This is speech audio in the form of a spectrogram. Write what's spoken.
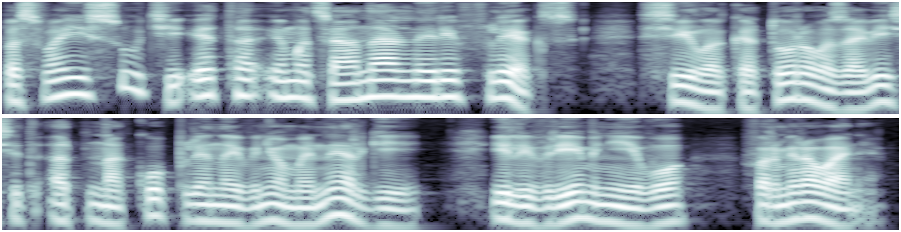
По своей сути это эмоциональный рефлекс, сила которого зависит от накопленной в нем энергии или времени его формирования.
